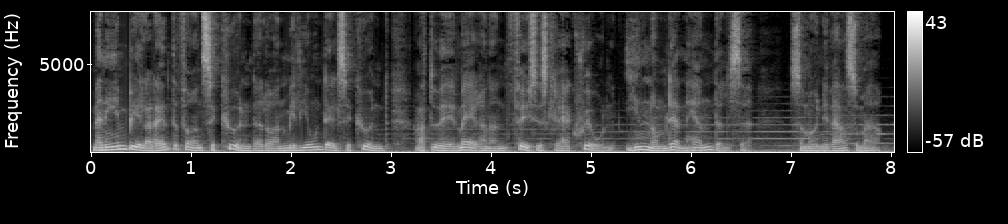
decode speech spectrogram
men inbilla dig inte för en sekund eller en miljondel sekund att du är mer än en fysisk reaktion inom den händelse som universum är.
